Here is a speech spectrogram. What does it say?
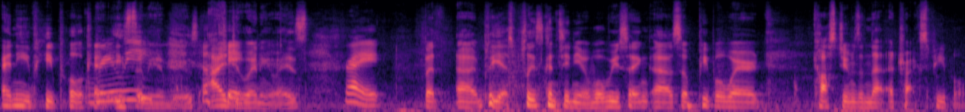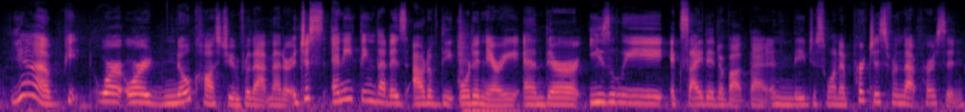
any people can Really? easily abuse. I do, anyways. right. But uh, please, yes, please continue. What were you saying? Uh, so people wear costumes, and that attracts people. Yeah, pe- or or no costume for that matter. Just anything that is out of the ordinary, and they're easily excited about that, and they just want to purchase from that person.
